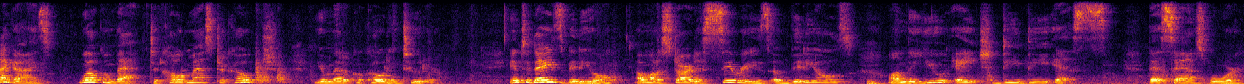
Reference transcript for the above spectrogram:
Hi guys, welcome back to Codemaster Coach, your medical coding tutor. In today's video, I want to start a series of videos on the UHDDS. That stands for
